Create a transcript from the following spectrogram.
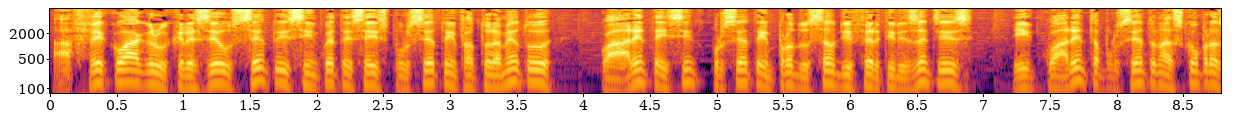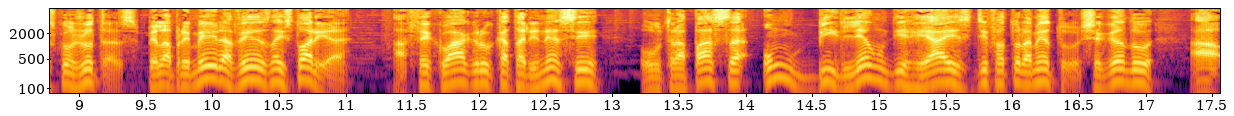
a FECOAGRO cresceu 156% em faturamento, 45% em produção de fertilizantes e 40% nas compras conjuntas. Pela primeira vez na história, a FECOAGRO catarinense ultrapassa um bilhão de reais de faturamento, chegando a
